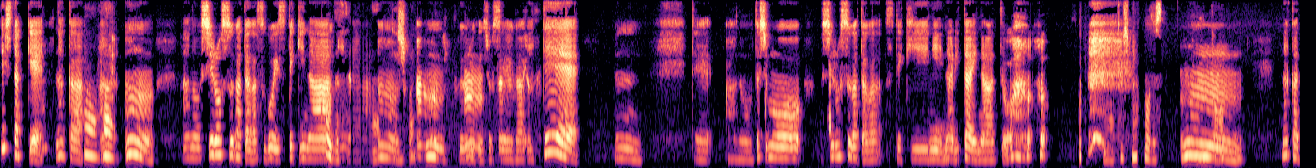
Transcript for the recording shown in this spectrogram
でしたっけ？なんか、あはいうん。あの、後ろ姿がすごい素敵そなう、ですよね、うん確かにうん、プールで女性がいて、うん。で、あの、私も後ろ姿が素敵になりたいなと。私もそうです。うん。なんか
